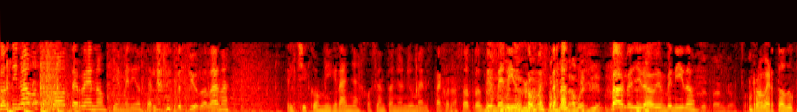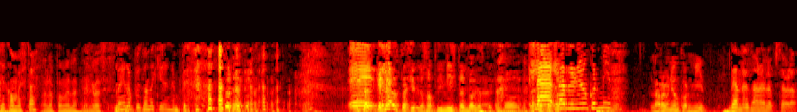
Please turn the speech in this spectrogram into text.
Continuamos a todo terreno. Bienvenidos a la Red Ciudadana. El chico migraña, José Antonio Newman, está con nosotros. Bienvenido, ¿cómo estás? Pamela, buen día. Pablo Giró, bienvenido. ¿Qué tal, Gafa? Roberto Duque, ¿cómo estás? Hola, Pamela, bien, gracias. Bueno, pues ¿dónde quieren empezar? Eh, que sean la, los, optimistas, no los pesi- no. la, la reunión conmigo La reunión con Mid. de Andrés Manuel López Obrador.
